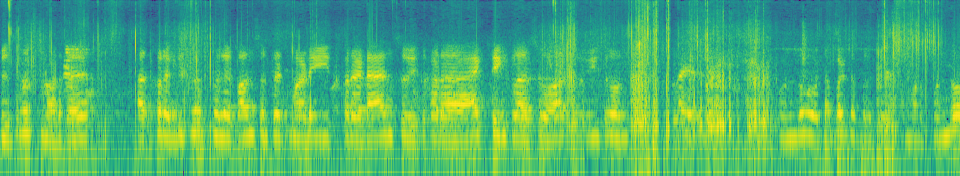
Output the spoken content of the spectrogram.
ಬಿಸ್ನೆಸ್ ಮಾಡಿದೆ. ಅದ ಕಡೆ ಬಿಸ್ನೆಸ್ ಮೇಲೆ ಕಾನ್ಸಂಟ್ರೇಟ್ ಮಾಡಿ ಈ ಕಡೆ ಡ್ಯಾನ್ಸು ಈ ಕಡೆ ಆ್ಯಕ್ಟಿಂಗ್ ಕ್ಲಾಸು ಅದು ಇದು ಅಂತ ಮಾಡಿಕೊಂಡು ಡಬಲ್ ಡಬಲ್ ಕೆಲಸ ಮಾಡಿಕೊಂಡು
